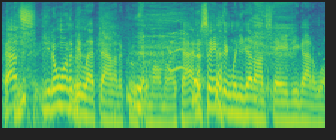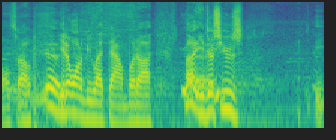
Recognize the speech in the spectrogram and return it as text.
That's you don't want to be let down in a crucial yeah. moment like that. And the same thing when you get on stage, you got to roll. So yeah. you don't want to be let down. But uh, no, you just use you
